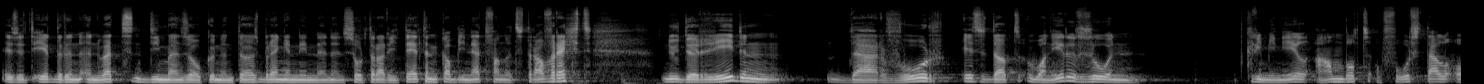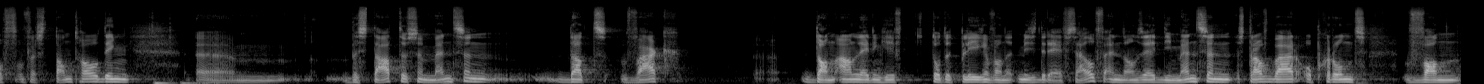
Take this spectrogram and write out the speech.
is het eerder een, wet die men zou kunnen thuisbrengen in een, soort rariteitenkabinet van het strafrecht. Nu, de reden daarvoor is dat wanneer er zo'n crimineel aanbod of voorstel of verstandhouding um, bestaat tussen mensen, dat vaak uh, dan aanleiding heeft tot het plegen van het misdrijf zelf. En dan zijn die mensen strafbaar op grond van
